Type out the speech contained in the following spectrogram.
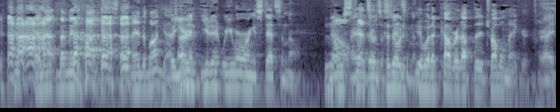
yeah, and that, that made the podcast. That made the podcast. But you didn't, you didn't, you weren't wearing a Stetson though, No, I heard there Stetson was a because it Stetson would in it would have covered up the troublemaker. right?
